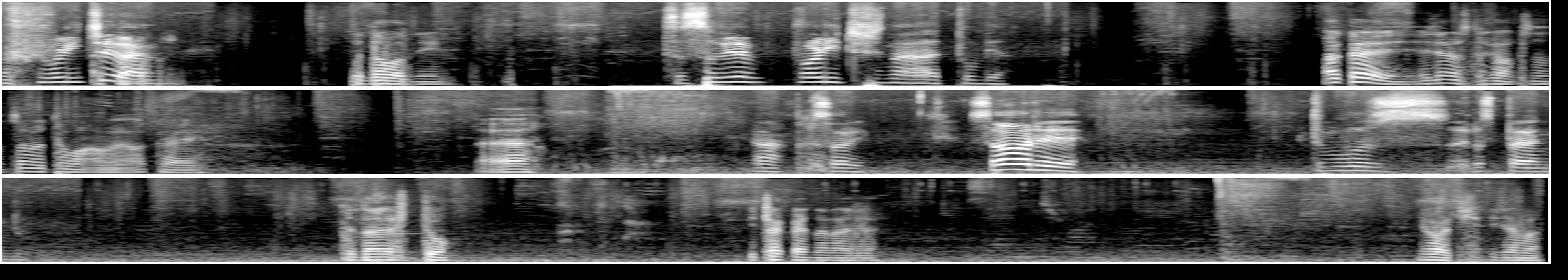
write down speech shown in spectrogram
No policzyłem. Udowodnij. Co sobie policzysz na tubie. Okej, jedziemy z tego okna, co my tu mamy? Okej. E, A, sorry. Sorry! To było z rozpędu. ty dajesz tu. I czekaj na razie. I chodź, idziemy.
